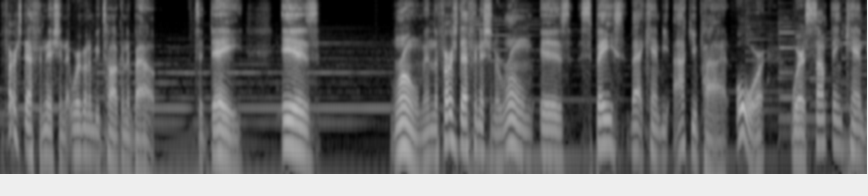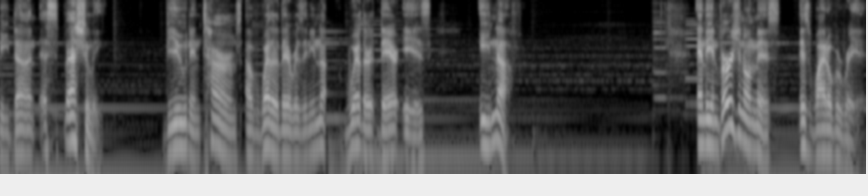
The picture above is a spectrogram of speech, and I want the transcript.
the first definition that we're going to be talking about today is room. And the first definition of room is space that can be occupied or where something can be done, especially viewed in terms of whether there is enough whether there is enough. And the inversion on this is white over red,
